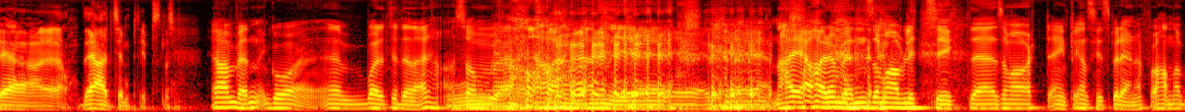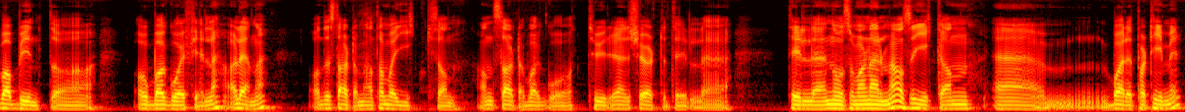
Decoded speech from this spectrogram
Det er, ja, det er et kjempetips. liksom. Jeg har en venn, gå eh, bare til det der, som Oh, ja. jeg har en venn i eh, Nei, jeg har en venn som har blitt sykt eh, Som har vært egentlig ganske inspirerende, for han har bare begynt å, å bare gå i fjellet alene. Og det starta med at han bare gikk sånn. Han starta bare å gå turer, kjørte til, eh, til eh, noe som var nærme, og så gikk han eh, bare et par timer.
